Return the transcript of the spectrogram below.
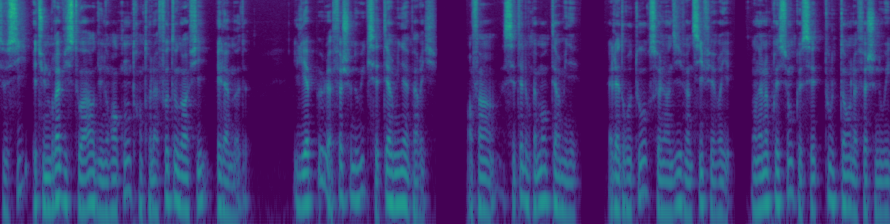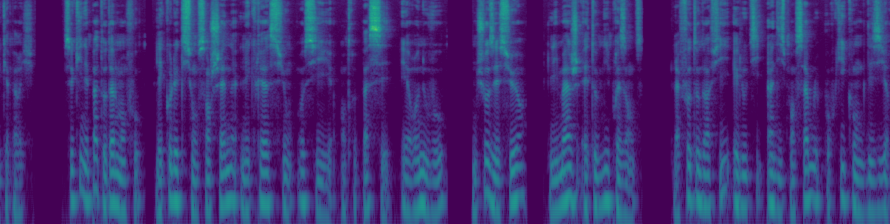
Ceci est une brève histoire d'une rencontre entre la photographie et la mode. Il y a peu, la Fashion Week s'est terminée à Paris. Enfin, s'est-elle vraiment terminée? Elle est de retour ce lundi 26 février. On a l'impression que c'est tout le temps la Fashion Week à Paris. Ce qui n'est pas totalement faux. Les collections s'enchaînent, les créations oscillent entre passé et renouveau. Une chose est sûre, l'image est omniprésente. La photographie est l'outil indispensable pour quiconque désire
